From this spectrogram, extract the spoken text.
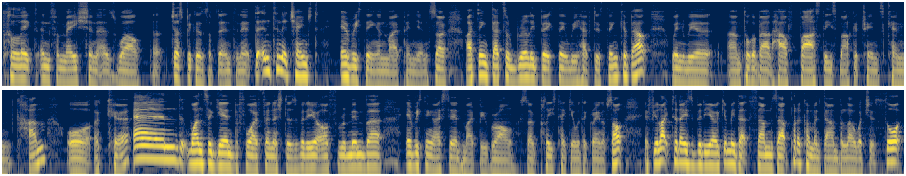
collect information as well, uh, just because of the internet. The internet changed everything in my opinion. So i think that's a really big thing we have to think about when we um, talk about how fast these market trends can come or occur. And once again before i finish this video off remember everything i said might be wrong. So please take it with a grain of salt. If you like today's video give me that thumbs up put a comment down below what you thought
